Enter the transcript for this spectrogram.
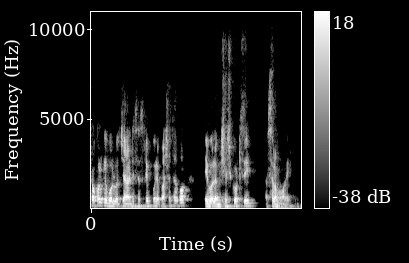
সকলকে বলব চ্যানেলটি সাবস্ক্রাইব করে পাশে থাকো। এই বলে আমি শেষ করছি। আসসালামু আলাইকুম।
